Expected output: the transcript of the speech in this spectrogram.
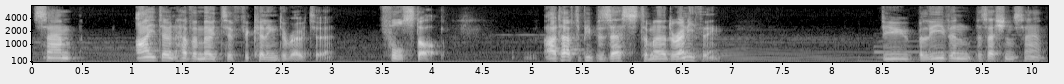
Sam, I don't have a motive for killing Dorota. Full stop. I'd have to be possessed to murder anything. Do you believe in possession, Sam?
